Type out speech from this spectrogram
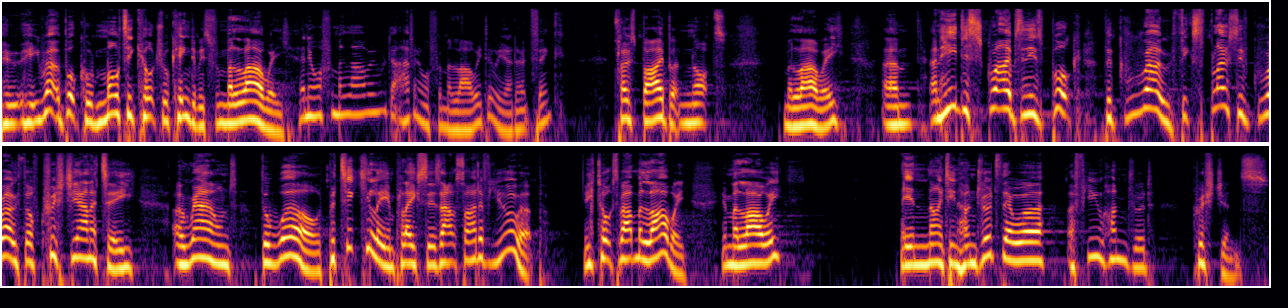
who he wrote a book called Multicultural Kingdom. He's from Malawi. Anyone from Malawi? We don't have anyone from Malawi, do we? I don't think. Close by, but not Malawi. Um, and he describes in his book the growth, explosive growth of Christianity around the world, particularly in places outside of Europe. He talks about Malawi. In Malawi, in 1900, there were a few hundred Christians.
